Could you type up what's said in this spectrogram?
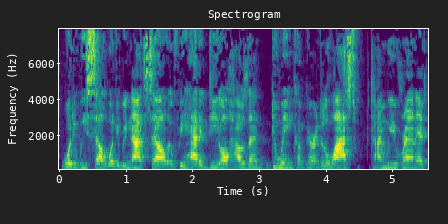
What did we sell? What did we not sell? If we had a deal, how's that doing comparing to the last time we ran it?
